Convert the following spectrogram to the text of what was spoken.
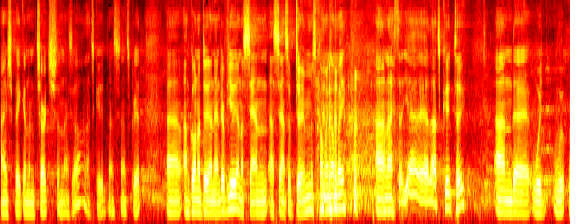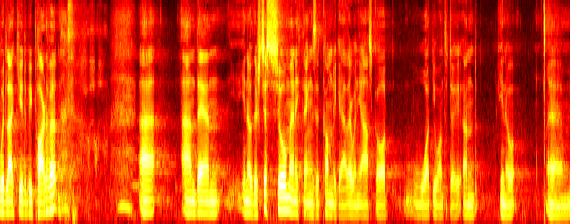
I'm speaking in church, and I said, "Oh, that's good. That's that's great." Uh, I'm going to do an interview, and a, sen- a sense of doom is coming on me, and I said, "Yeah, yeah, that's good too." And uh, would, would like you to be part of it. uh, and then, you know, there's just so many things that come together when you ask God what you want to do. And, you know, um,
